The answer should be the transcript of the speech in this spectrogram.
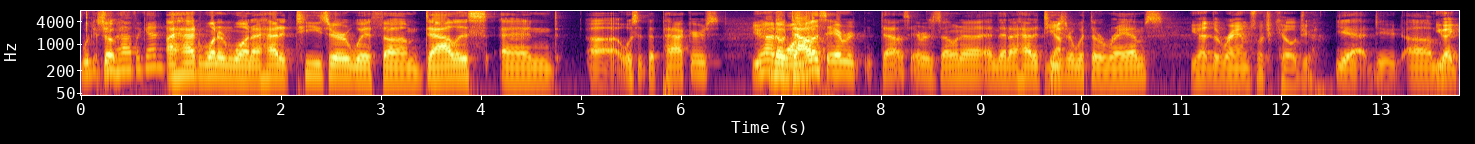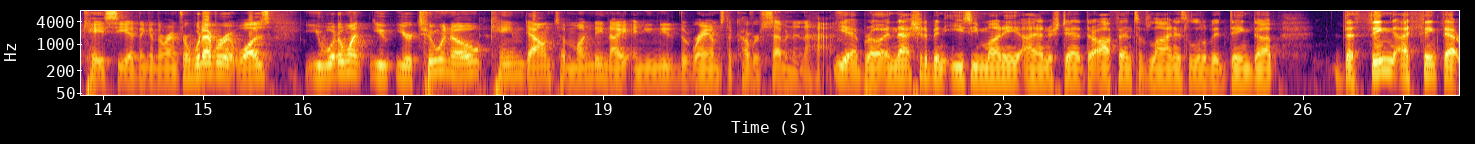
what did So, you have again? I had one and one. I had a teaser with um, Dallas and uh, was it the Packers? You had no Dallas, Ari- Dallas, Arizona, and then I had a teaser Yeah. with the Rams. You had the Rams, which killed you. Yeah, dude. Um, You had KC, I think, in the Rams or whatever it was. You would have went. You your two and zero came down to Monday night, and you needed the Rams to cover seven and a half. Yeah, bro, and that should have been easy money. I understand that their offensive line is a little bit dinged up. The thing I think that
